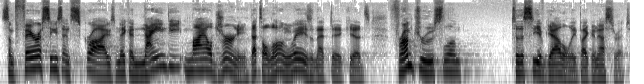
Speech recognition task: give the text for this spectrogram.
some Pharisees and scribes make a 90 mile journey. That's a long ways in that day, kids, from Jerusalem to the Sea of Galilee by Gennesaret.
